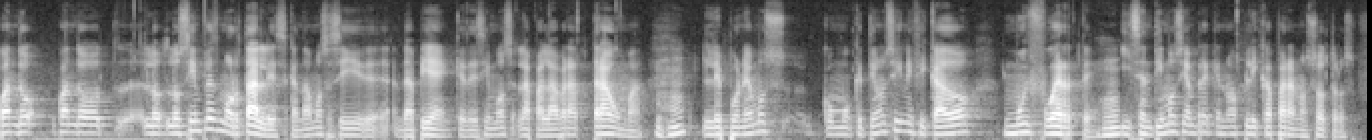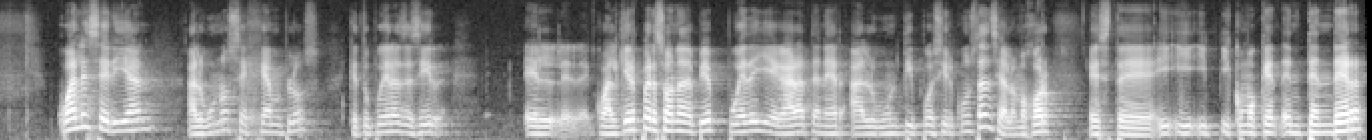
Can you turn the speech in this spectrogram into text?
Cuando, cuando los simples mortales, que andamos así de, a pie, que decimos la palabra trauma, le ponemos como que tiene un significado muy fuerte y sentimos siempre que no aplica para nosotros. ¿Cuáles serían algunos ejemplos que tú pudieras decir, cualquier persona de pie puede llegar a tener algún tipo de circunstancia? A lo mejor, este, y, y como que entender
